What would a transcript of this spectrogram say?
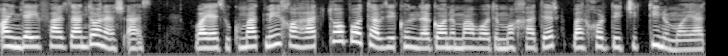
آینده فرزندانش است. و از حکومت می خواهد تا با توضیح کنندگان مواد مخدر برخورد جدی نماید.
